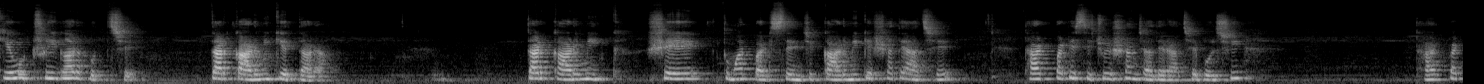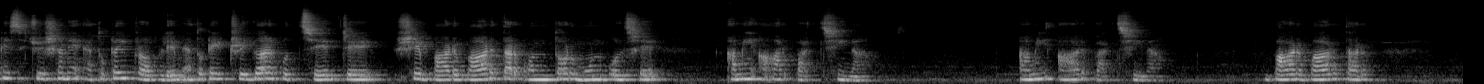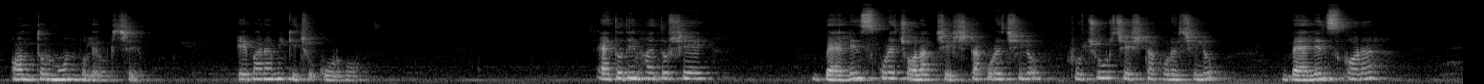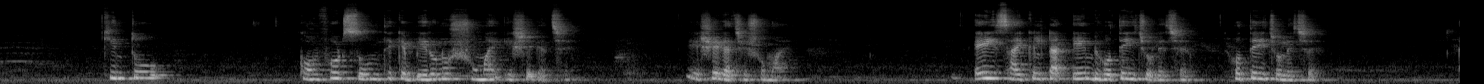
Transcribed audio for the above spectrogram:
কেউ ট্রিগার হচ্ছে তার কার্মিকের দ্বারা। তার কার্মিক, সে তোমার পার্সন যে কার্মিকের সাথে আছে থার্ড পার্টি সিচুয়েশন যাদের আছে, বলছি থার্ড পার্টি সিচুয়েশানে এতটাই প্রবলেম এতটাই ট্রিগার হচ্ছে যে সে বারবার তার অন্তর, মন বলছে, আমি আর পাচ্ছি না। আমি আর পাচ্ছি না। বারবার তার অন্তর্মন বলে উঠছে, এবার আমি কিছু করব। এতদিন হয়তো সে ব্যালেন্স করে চলার চেষ্টা করেছিল, প্রচুর চেষ্টা করেছিল, ব্যালেন্স করার, কিন্তু কমফোর্ট জোন থেকে বেরোনোর সময় এসে গেছে এসে গেছে সময়। এই সাইকেলটা এন্ড হতেই চলেছে হতেই চলেছে।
